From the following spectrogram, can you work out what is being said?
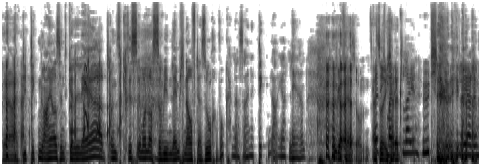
Ja, die dicken Eier sind geleert und Chris immer noch so wie ein Lämpchen auf der Suche. Wo kann er seine dicken Eier leeren? Ungefähr so. Also ich ich meine hatte, kleinen Hütchen irgendwie leeren.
